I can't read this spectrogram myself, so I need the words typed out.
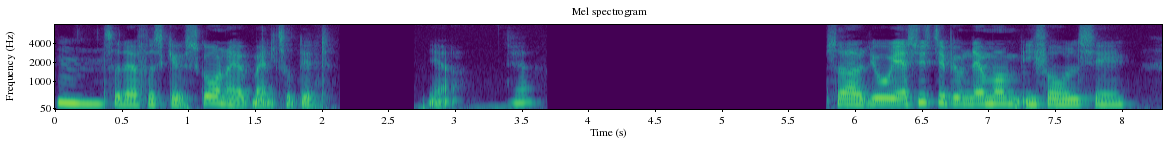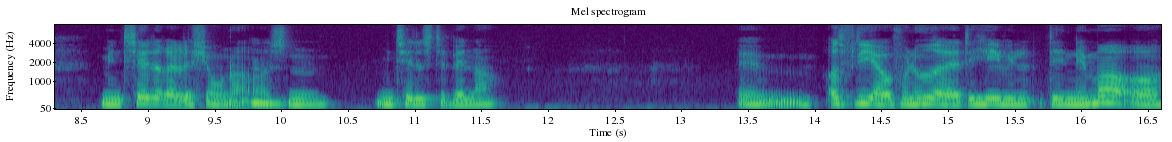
Mm. Så derfor skal, skåner jeg dem altid lidt. Ja. Ja. Så jo, jeg synes, det blev nemmere i forhold til mine tætte relationer. Mm. og sådan mine tætteste venner. Øhm, også fordi jeg har jo fundet ud af, at det, vildt, det er nemmere at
